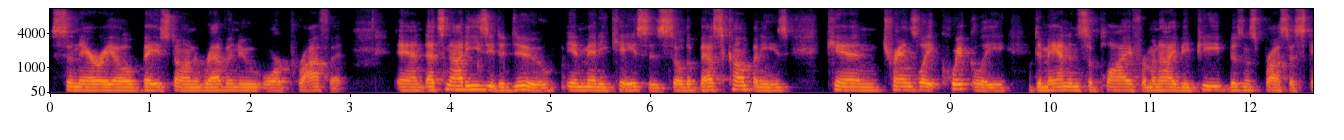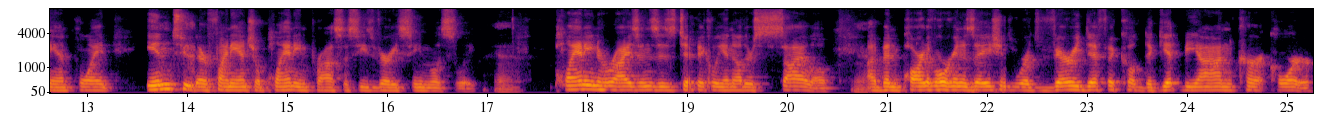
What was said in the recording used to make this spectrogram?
scenario based on revenue or profit. And that's not easy to do in many cases. So the best companies can translate quickly demand and supply from an IBP business process standpoint into their financial planning processes very seamlessly. Yeah. Planning horizons is typically another silo. Yeah. I've been part of organizations where it's very difficult to get beyond current quarter.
